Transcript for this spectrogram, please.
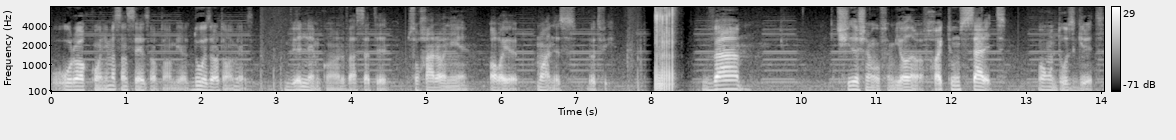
اوراق کنی مثلا 3000 تومن بیار. 2000 تومن بیار. ول نمی‌کنه. وسط سخنرانی آقای مهندس لطفی. و چی داشتم گفتم؟ یادم رفت. خاک تو اون سرت با اون دزدگیرت.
